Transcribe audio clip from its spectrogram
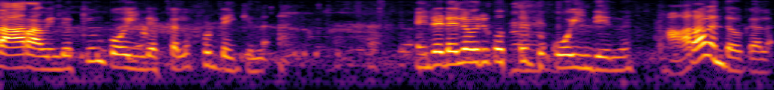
താറാവിന്റെ ഒക്കെയും കോയിന്റെ ഒക്കെ ഫുഡ് കഴിക്കുന്നത് അതിന്റെ ഇടയിൽ ഒരു കൊത്തിട്ടു കോയിന്റെ നിന്ന് താറാവിന്റെ ഒക്കെ അല്ല.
